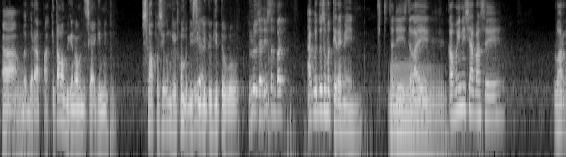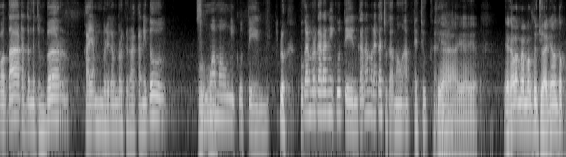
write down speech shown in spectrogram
ah, beberapa kita mau bikin kompetisi kayak gini. Selapa sih kan kayak kompetisi Iya. gitu-gitu. Dulu jadi sempat aku itu sempat diremehin. Jadi setelah Hmm. kamu ini siapa sih? Luar kota datang ke Jember kayak memberikan pergerakan itu semua mau ngikutin. Loh, bukan perkara ngikutin karena mereka juga mau update juga. ya, ya, ya. Ya kalau memang tujuannya untuk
